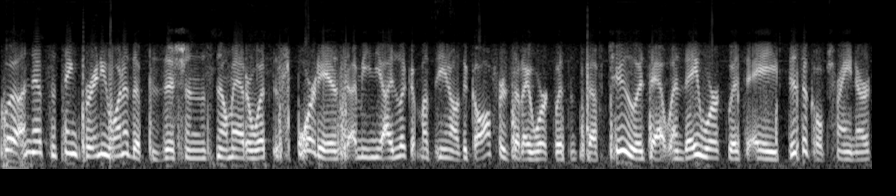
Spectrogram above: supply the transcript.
Well, and that's the thing for any one of the positions, no matter what the sport is. I mean, I look at my, you know the golfers that I work with and stuff too. Is that when they work with a physical trainer,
